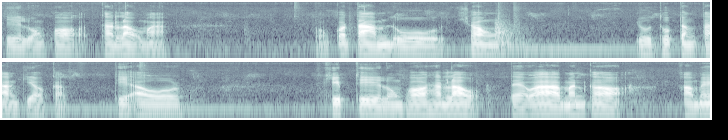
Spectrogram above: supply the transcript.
ที่หลวงพ่อท่านเล่ามา ผมก็ตามดูช่อง YouTube ต่างๆ เกี่ยวกับที่เอา ลิปที่หลวงพ่อท่านเล่า แต่ว่ามันก็เขาไม่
